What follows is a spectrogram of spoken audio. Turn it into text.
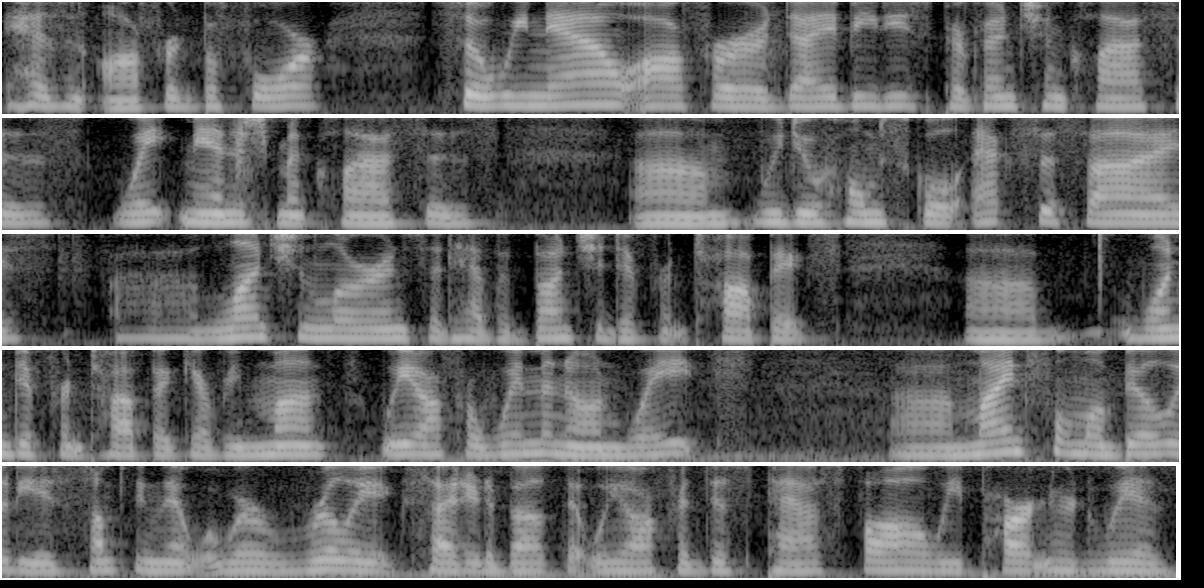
hasn't offered before. So we now offer diabetes prevention classes, weight management classes, Um, we do homeschool exercise, uh, lunch and learns that have a bunch of different topics, uh, one different topic every month. We offer women on weights. Uh, mindful mobility is something that we're really excited about that we offered this past fall. We partnered with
